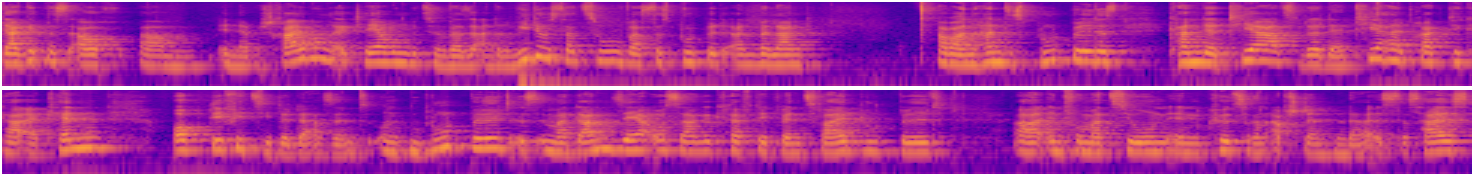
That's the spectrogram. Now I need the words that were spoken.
da gibt es auch ähm, in der Beschreibung Erklärungen bzw. andere Videos dazu, was das Blutbild anbelangt. Aber anhand des Blutbildes kann der Tierarzt oder der Tierheilpraktiker erkennen, ob Defizite da sind. Und ein Blutbild ist immer dann sehr aussagekräftig, wenn zwei Blutbildinformationen äh, in kürzeren Abständen da ist. Das heißt,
